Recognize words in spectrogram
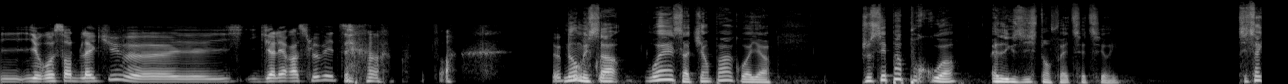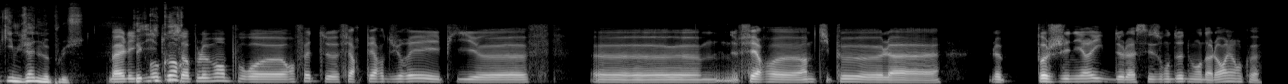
il, il ressort de la cuve, euh, il, il galère à se lever, tu sais. Enfin, le Non, pauvre, mais quoi. ça, ouais, ça tient pas, quoi. Il y a... Je sais pas pourquoi elle existe, en fait, cette série. C'est ça qui me gêne le plus. Bah, elle C'est existe encore- tout simplement pour euh, en fait euh, faire perdurer et puis euh, euh, faire euh, un petit peu euh, la le post générique de la saison 2 de Mandalorian quoi.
